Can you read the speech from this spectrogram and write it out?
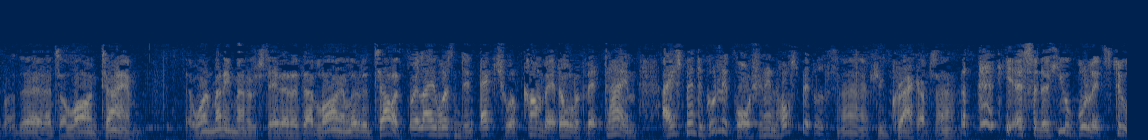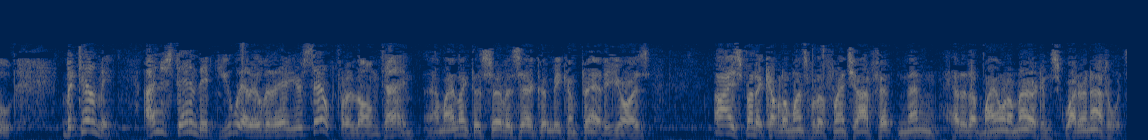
Brother, that's a long time. There weren't many men who stayed at it that long and lived to tell it. Well, I wasn't in actual combat all of that time. I spent a goodly portion in hospitals. Ah, a few crack-ups, huh? yes, and a few bullets, too. But tell me, I understand that you were over there yourself for a long time. Uh, my length of service there couldn't be compared to yours. I spent a couple of months with a French outfit and then headed up my own American squadron afterwards.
